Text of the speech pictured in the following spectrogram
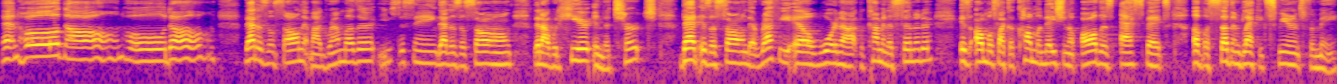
and hold on, hold on. That is a song that my grandmother used to sing. That is a song that I would hear in the church. That is a song that Raphael Warnock, becoming a senator, is almost like a culmination of all those aspects of a Southern Black experience for me,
